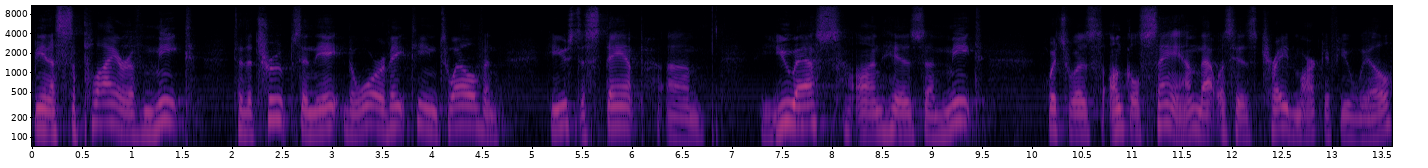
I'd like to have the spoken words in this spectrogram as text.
being a supplier of meat to the troops in the, the War of 1812. And he used to stamp um, U.S. on his uh, meat, which was Uncle Sam. That was his trademark, if you will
